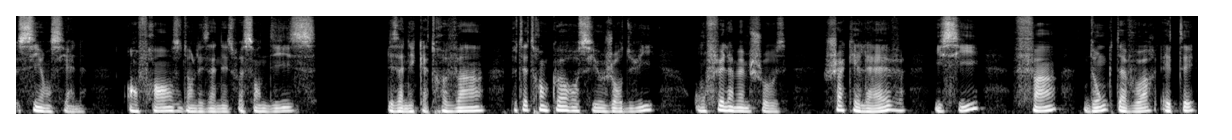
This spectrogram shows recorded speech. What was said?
si ancienne. En France, dans les années 70, les années 80, peut-être encore aussi aujourd'hui, on fait la même chose. Chaque élève, ici, feint donc d'avoir été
